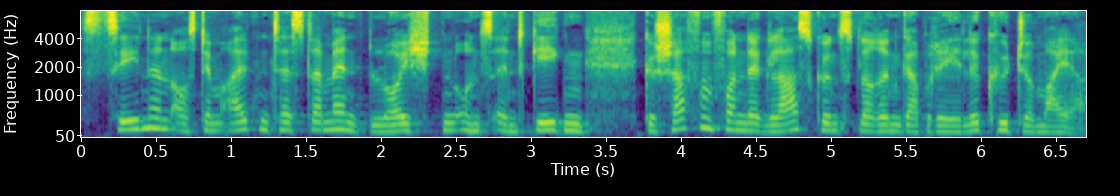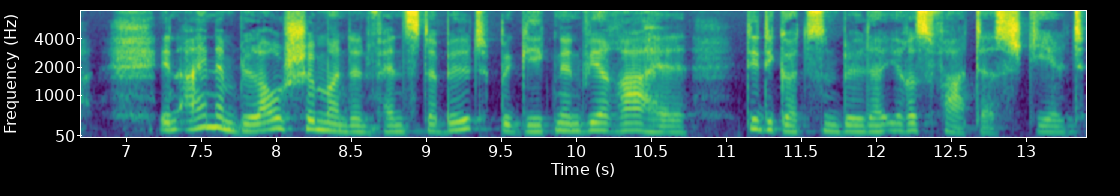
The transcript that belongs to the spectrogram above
Szenen aus dem Alten Testament leuchten uns entgegen, geschaffen von der Glaskünstlerin Gabriele Kütemeyer. In einem blau schimmernden Fensterbild begegnen wir Rahel, die die Götzenbilder ihres Vaters stiehlt.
